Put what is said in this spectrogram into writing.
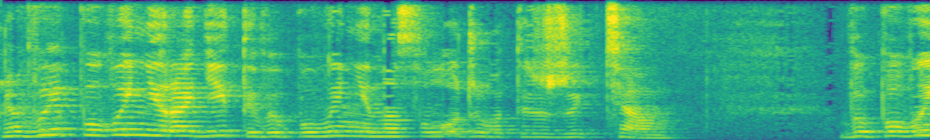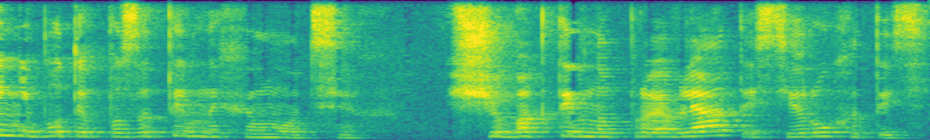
Ви повинні радіти, ви повинні насолоджуватись життям. Ви повинні бути в позитивних емоціях, щоб активно проявлятись і рухатись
